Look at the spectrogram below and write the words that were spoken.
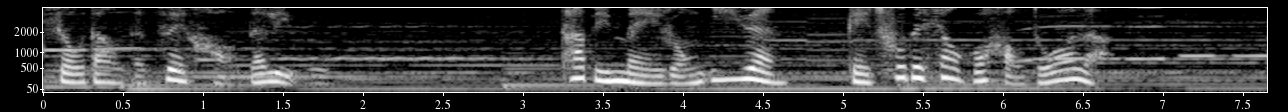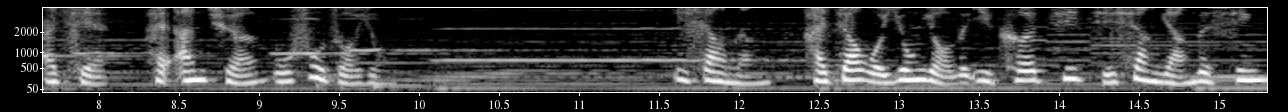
收到的最好的礼物。它比美容医院给出的效果好多了，而且还安全无副作用。易效能还教我拥有了一颗积极向阳的心，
